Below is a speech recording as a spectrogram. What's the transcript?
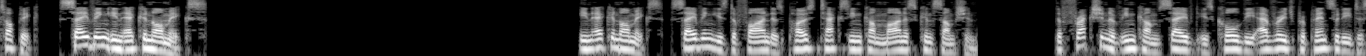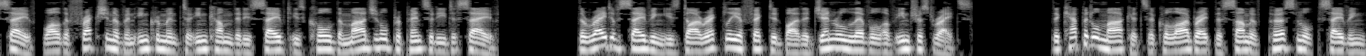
Topic: Saving in economics. In economics, saving is defined as post-tax income minus consumption. The fraction of income saved is called the average propensity to save, while the fraction of an increment to income that is saved is called the marginal propensity to save. The rate of saving is directly affected by the general level of interest rates. The capital markets equilibrate the sum of personal saving,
